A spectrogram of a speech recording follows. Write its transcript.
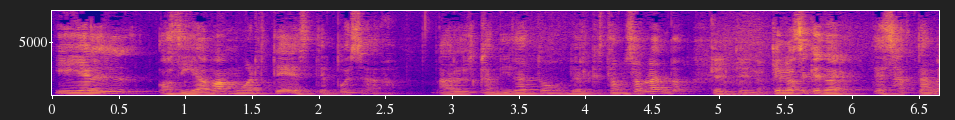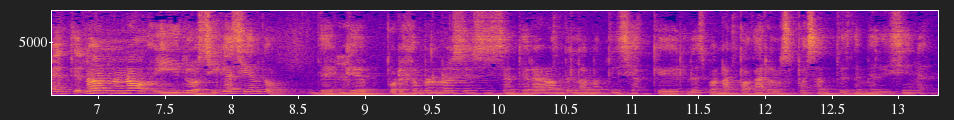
y él odiaba a muerte este, pues a, al candidato del que estamos hablando. Que, que, no, que, no, se quedara. Exactamente, no, no, no, y lo sigue haciendo, de mm. que, por ejemplo, no sé si se enteraron de la noticia que les van a pagar a los pasantes de medicina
